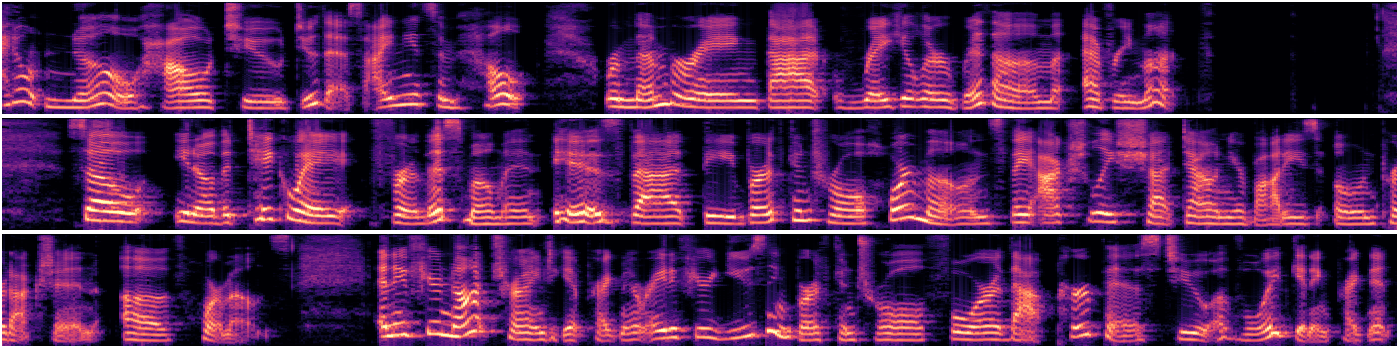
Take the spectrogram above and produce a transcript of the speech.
I don't know how to do this. I need some help remembering that regular rhythm every month. So, you know, the takeaway for this moment is that the birth control hormones, they actually shut down your body's own production of hormones. And if you're not trying to get pregnant, right, if you're using birth control for that purpose to avoid getting pregnant,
